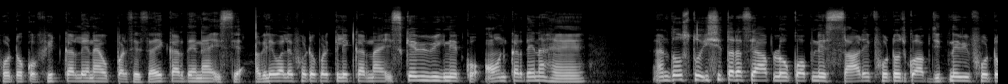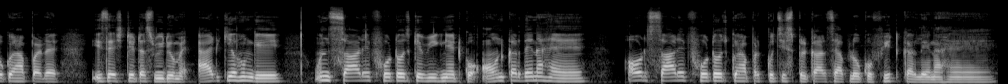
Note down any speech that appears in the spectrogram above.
फ़ोटो को फिट कर लेना है, ऊपर से सही कर देना है, इससे अगले वाले फ़ोटो पर क्लिक करना है, इसके भी विगनेट को ऑन कर देना है। एंड दोस्तों, इसी तरह से आप लोग को अपने सारे फ़ोटोज़ को, आप जितने भी फ़ोटो को यहाँ पर, इस स्टेटस वीडियो में ऐड किए होंगे, उन सारे फ़ोटोज़ के विगनेट को ऑन कर देना है और सारे फ़ोटोज़ को यहाँ पर कुछ इस प्रकार से आप लोग को फिट कर लेना है।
